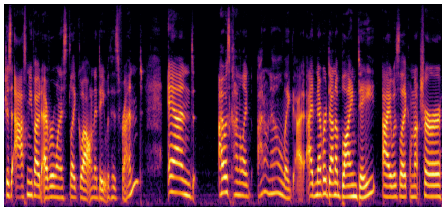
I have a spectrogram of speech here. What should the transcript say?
just asked me if I'd ever want to like go out on a date with his friend. And I was kind of like, I don't know. Like, I, I'd never done a blind date. I was like, I'm not sure.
